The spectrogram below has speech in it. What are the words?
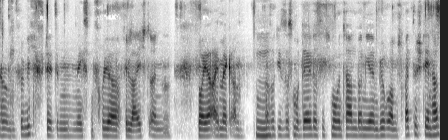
Ähm, für mich steht im nächsten Frühjahr vielleicht ein neuer iMac an. Mhm. Also dieses Modell, das ich momentan bei mir im Büro am Schreibtisch stehen habe,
